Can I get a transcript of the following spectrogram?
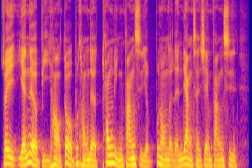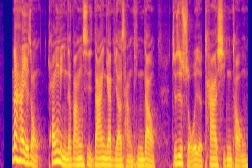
所以眼、耳、鼻，吼都有不同的通灵方式，有不同的能量呈现方式。那还有一种通灵的方式，大家应该比较常听到，就是所谓的他心通。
